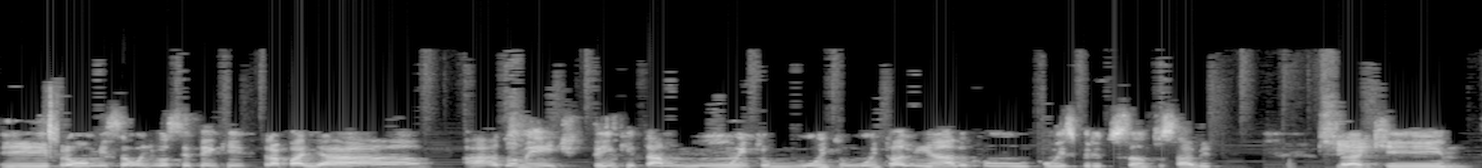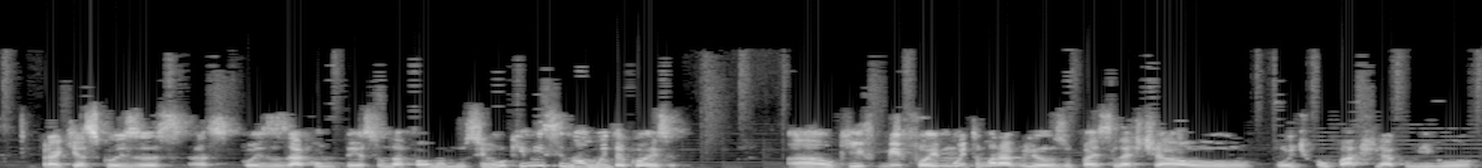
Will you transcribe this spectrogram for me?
e para uma missão onde você tem que trabalhar arduamente, tem que estar tá muito, muito, muito alinhado com, com o Espírito Santo, sabe? Para que para que as coisas as coisas aconteçam da forma do Senhor. O que me ensinou muita coisa. Ah, o que me foi muito maravilhoso, o Pai Celestial pôde compartilhar comigo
